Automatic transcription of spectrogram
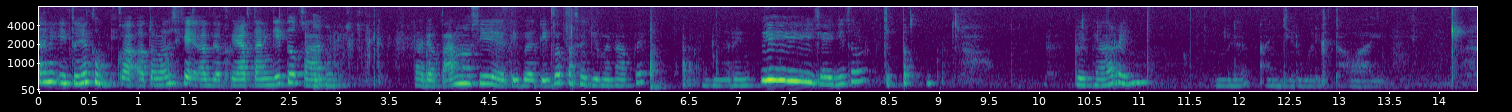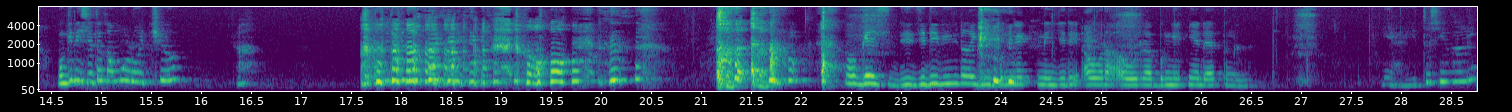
Kan itunya kebuka otomatis kayak agak kelihatan gitu kan ada panas sih ya tiba-tiba pas lagi main HP dengerin wih kayak gitu cepet bener anjir gue diketawain Mungkin di situ kamu lucu. Oh guys, di- jadi ini lagi bengek nih. Jadi aura-aura bengeknya dateng. ya itu sih paling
